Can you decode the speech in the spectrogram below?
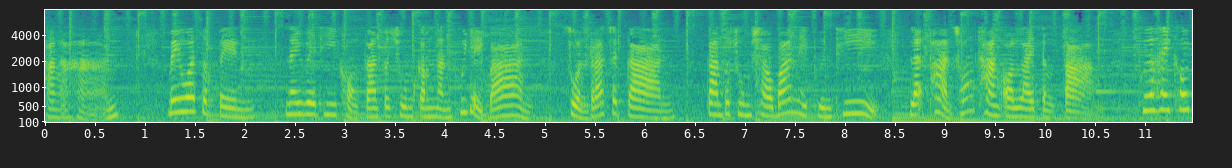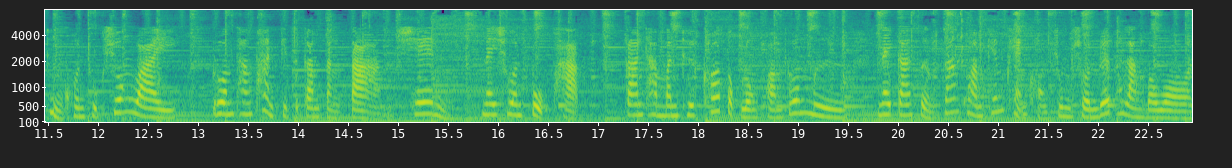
ทางอาหาร ไม่ว่าจะเป็นในเวทีของการประชุมกำนันผู้ใหญ่บ้าน ส่วนราชการ การประชุมชาวบ้านในพื้นที่ และผ่านช่องทางออนไลน์ต่างๆ พื่อให้เข้าถึงคนทุกช่วงวัย รวมทั้งผ่านกิจกรรมต่างๆ เช่น ในชวนปลูกผัก การทำบันทึกข้อตกลงความร่วมมือ ในการเสริมสร้างความเข้มแข็งของชุมชนด้วยพลังบวร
